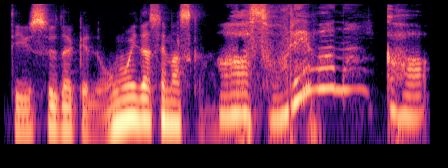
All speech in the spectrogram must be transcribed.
っていうするだけで思い出せますからね。ああ、それはなんか、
